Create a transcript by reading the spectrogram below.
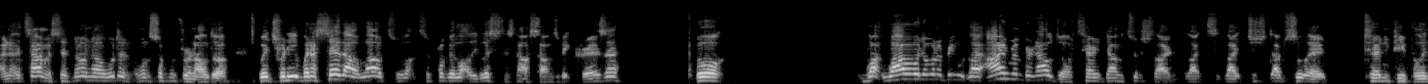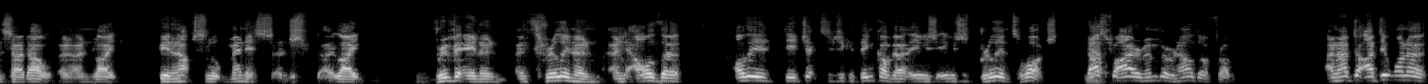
And at the time, I said, no, no, I wouldn't. I wouldn't swap him for Ronaldo. Which, when he, when I say that out loud to, a lot, to probably a lot of the listeners now, sounds a bit crazy. But why, why would I want to bring like I remember Ronaldo tearing down the touchline, like like just absolutely turning people inside out and, and like being an absolute menace and just uh, like riveting and, and thrilling and, and all the all the, the adjectives you can think of. uh, It was it was just brilliant to watch. That's what I remember Ronaldo from. And I, I didn't want to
